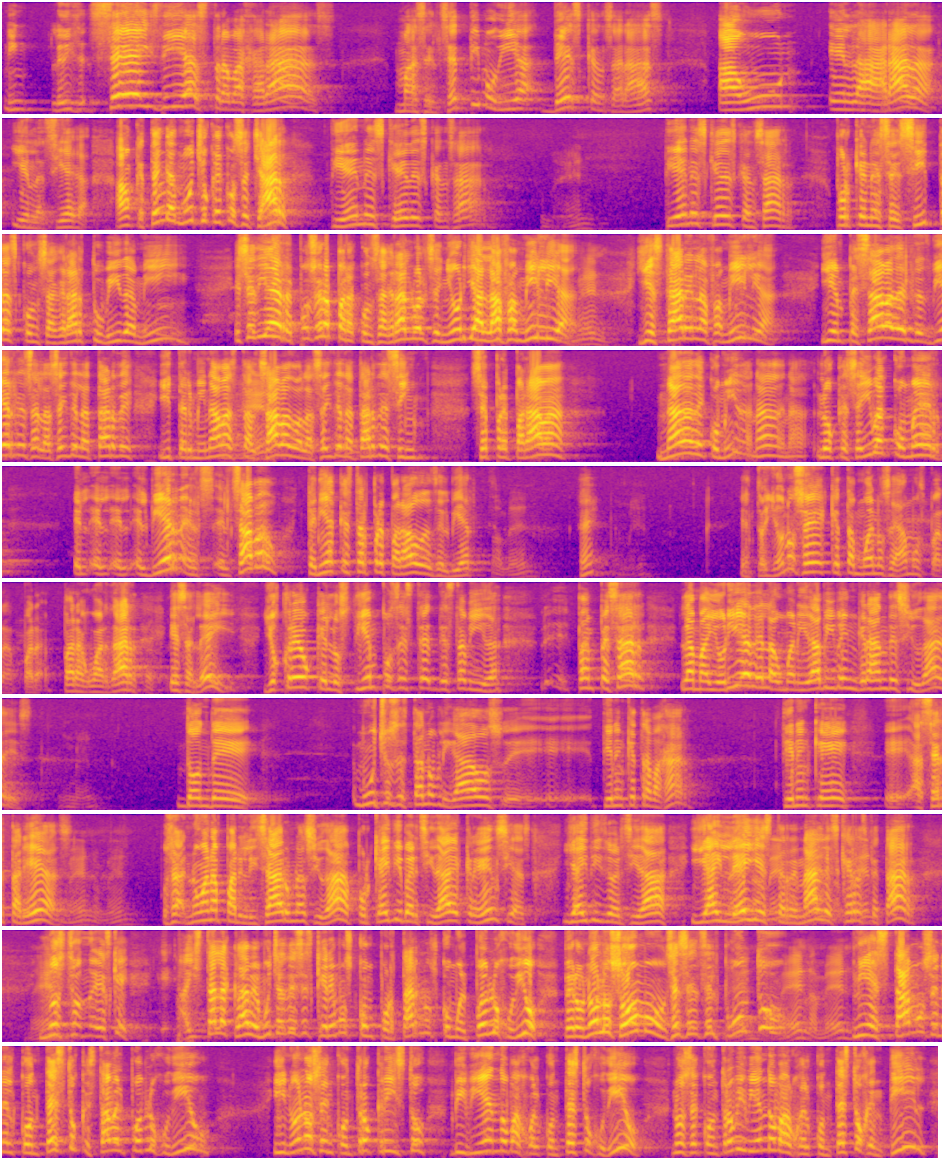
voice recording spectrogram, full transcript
le dice, seis días trabajarás, mas el séptimo día descansarás aún en la arada y en la siega. Aunque tengas mucho que cosechar, tienes que descansar. Tienes que descansar, porque necesitas consagrar tu vida a mí. Ese día de reposo era para consagrarlo al Señor y a la familia y estar en la familia. Y empezaba desde el viernes a las 6 de la tarde y terminaba hasta el sábado a las 6 de la tarde sin se preparaba nada de comida, nada de nada. Lo que se iba a comer el, el- el- el viernes, el, sábado, tenía que estar preparado desde el viernes. Amén. ¿eh? Entonces yo no sé qué tan buenos seamos para, para, para guardar esa ley. Yo creo que los tiempos de, este- de esta vida, eh, para empezar, la mayoría de la humanidad vive en grandes ciudades, donde muchos están obligados, eh, eh, tienen que trabajar, tienen que eh, hacer tareas. O sea, no van a paralizar una ciudad porque hay diversidad de creencias y hay diversidad y hay leyes terrenales que respetar. No, es que ahí está la clave. Muchas veces queremos comportarnos como el pueblo judío, pero no lo somos. Ese es el punto. Ni estamos en el contexto que estaba el pueblo judío. Y no nos encontró Cristo viviendo bajo el contexto judío. Nos encontró viviendo bajo el contexto gentil.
